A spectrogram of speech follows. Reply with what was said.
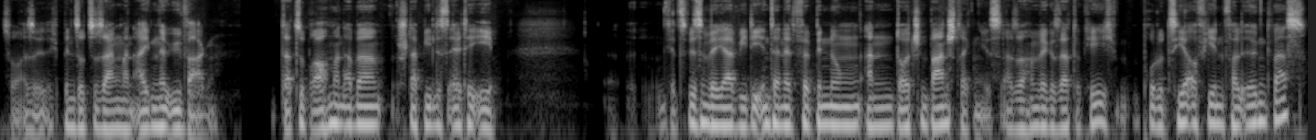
So, also ich bin sozusagen mein eigener Ü-Wagen. Dazu braucht man aber stabiles LTE. Jetzt wissen wir ja, wie die Internetverbindung an deutschen Bahnstrecken ist. Also haben wir gesagt, okay, ich produziere auf jeden Fall irgendwas,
